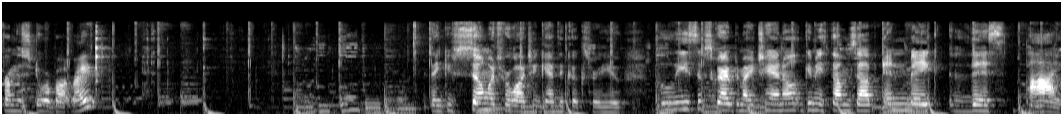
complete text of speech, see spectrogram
from the store-bought, right? Thank you so much for watching Kathy Cooks For You. Please subscribe to my channel, give me a thumbs up, and make this pie.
